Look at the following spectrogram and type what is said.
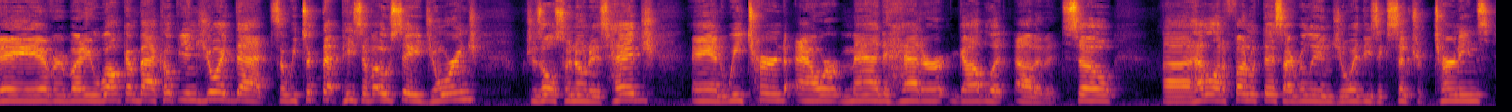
Hey everybody, welcome back. Hope you enjoyed that. So we took that piece of Osage orange, which is also known as hedge, and we turned our Mad Hatter goblet out of it. So uh, had a lot of fun with this. I really enjoyed these eccentric turnings.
